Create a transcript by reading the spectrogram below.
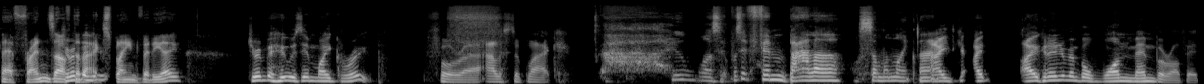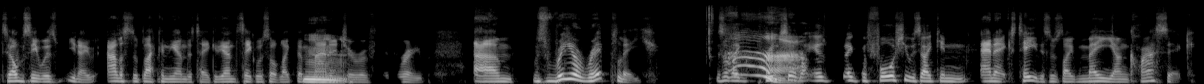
They're friends after that who- explained video. Do you remember who was in my group for uh, Aleister Black? Who was it? Was it Finn Balor or someone like that? I, I I can only remember one member of it. So obviously, it was you know Aleister Black and the Undertaker. The Undertaker was sort of like the Hmm. manager of the group. Um, it was Rhea Ripley. It was like pre, sort of Ah. like, it was like before she was like in NXT. This was like Mae Young Classic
